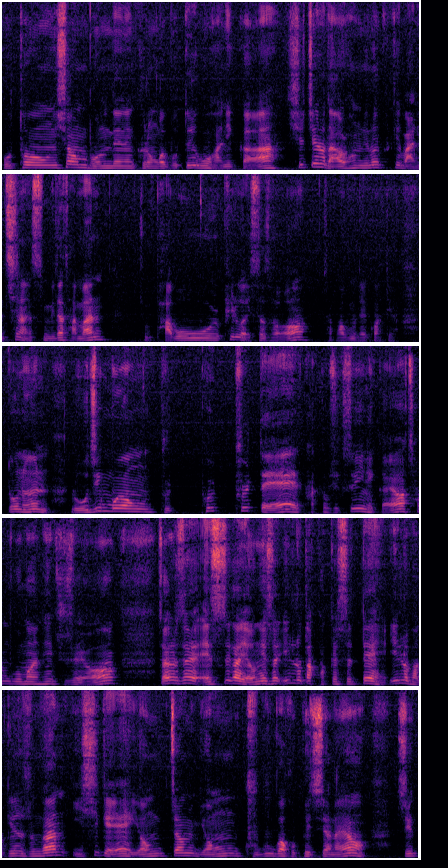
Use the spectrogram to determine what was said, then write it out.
보통 시험 보는 데는 그런 걸 못 들고 가니까 실제로 나올 확률은 그렇게 많지는 않습니다. 다만 좀 봐볼 필요가 있어서 자, 봐보면 될 것 같아요. 또는 로직 모형 풀 때 가끔씩 쓰이니까요. 참고만 해주세요. 자, 그래서 S가 0에서 1로 딱 바뀌었을 때, 1로 바뀌는 순간 이 식에 0.099가 곱해지잖아요. 즉,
